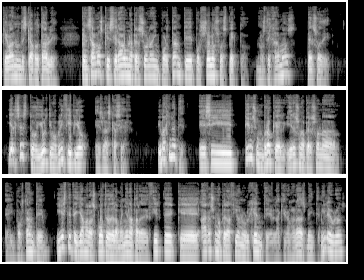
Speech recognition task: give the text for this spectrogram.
que va en un descapotable Pensamos que será una persona importante por solo su aspecto. Nos dejamos persuadir. Y el sexto y último principio es la escasez. Imagínate, eh, si tienes un broker y eres una persona importante y este te llama a las 4 de la mañana para decirte que hagas una operación urgente en la que ganarás 20.000 euros,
